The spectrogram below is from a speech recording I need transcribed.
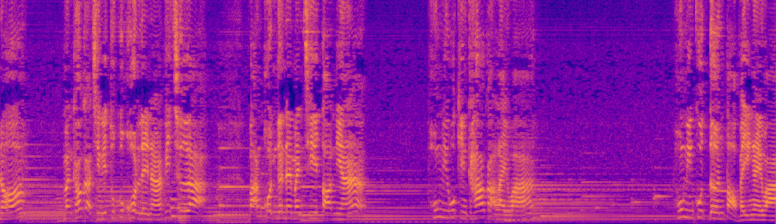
เนาะมันเข้ากับชีวิตทุกๆคนเลยนะ พี่เชื่อ บางคนเงินในบัญชีตอนเนี้ยพรุ่งนี้กูกินข้าวกับอะไรวะพรุ่งนี้กูเดินต่อไปยังไงวะ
